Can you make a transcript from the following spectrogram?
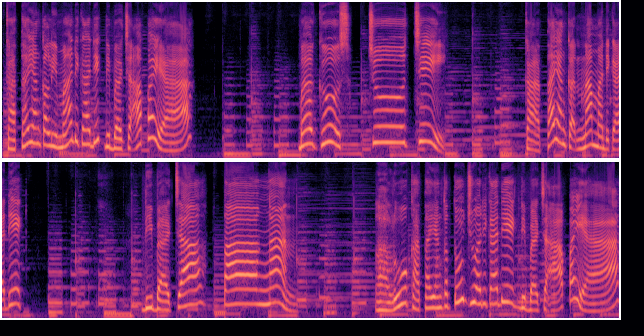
Kata yang kelima adik-adik dibaca apa ya? Bagus. Cuci. Kata yang keenam adik-adik dibaca tangan. Lalu kata yang ketujuh adik-adik dibaca apa ya?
